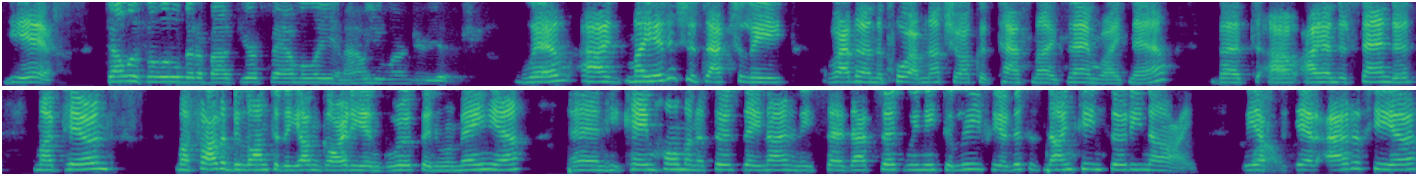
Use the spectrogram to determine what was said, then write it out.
Yes. Tell us a little bit about your family and how you learned your Yiddish. Well, I, my Yiddish is actually rather on the poor. I'm not sure I could pass my exam right now, but uh, I understand it. My parents, my father belonged to the Young Guardian group in Romania, And he came home on a Thursday night and he said, That's it, we need to leave here. This is 1939. We have to get out of here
